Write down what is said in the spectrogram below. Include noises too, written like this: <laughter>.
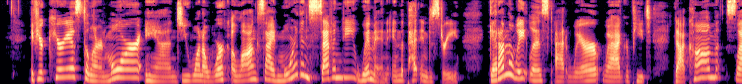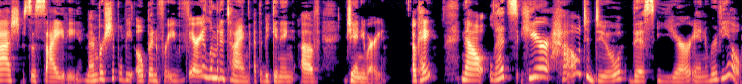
If you're curious to learn more and you want to work alongside more than 70 women in the pet industry, get on the waitlist at wearwagrepeat.com slash society. Membership will be open for a very limited time at the beginning of January. Okay, now let's hear how to do this year in review.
